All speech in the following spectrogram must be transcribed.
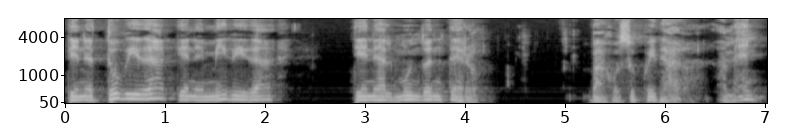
Tiene tu vida, tiene mi vida, tiene al mundo entero bajo su cuidado. Amén.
